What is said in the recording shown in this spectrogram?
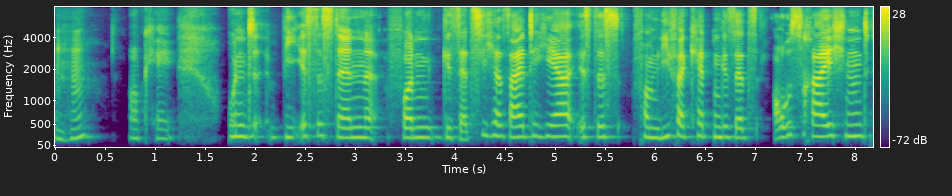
Mhm. Okay. Und wie ist es denn von gesetzlicher Seite her? Ist es vom Lieferkettengesetz ausreichend,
